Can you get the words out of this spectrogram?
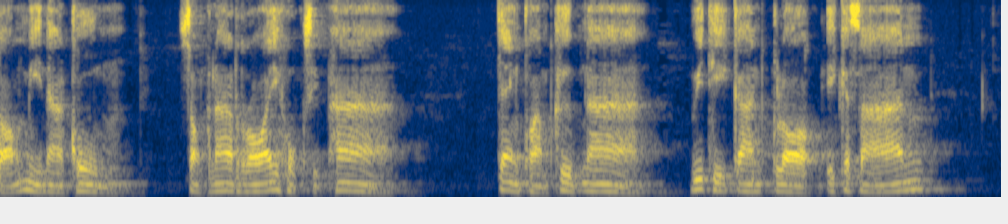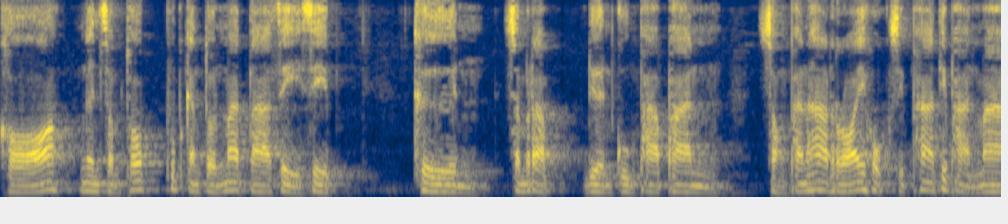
12 มีนาคม 2565 แจ้งความคืบหน้า วิธีการกรอกเอกสาร ขอเงินสมทบผู้ประกันตนมาตรา 40 คืนสำหรับ เดือนกุมภาพันธ์ 2565 ที่ผ่านมา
